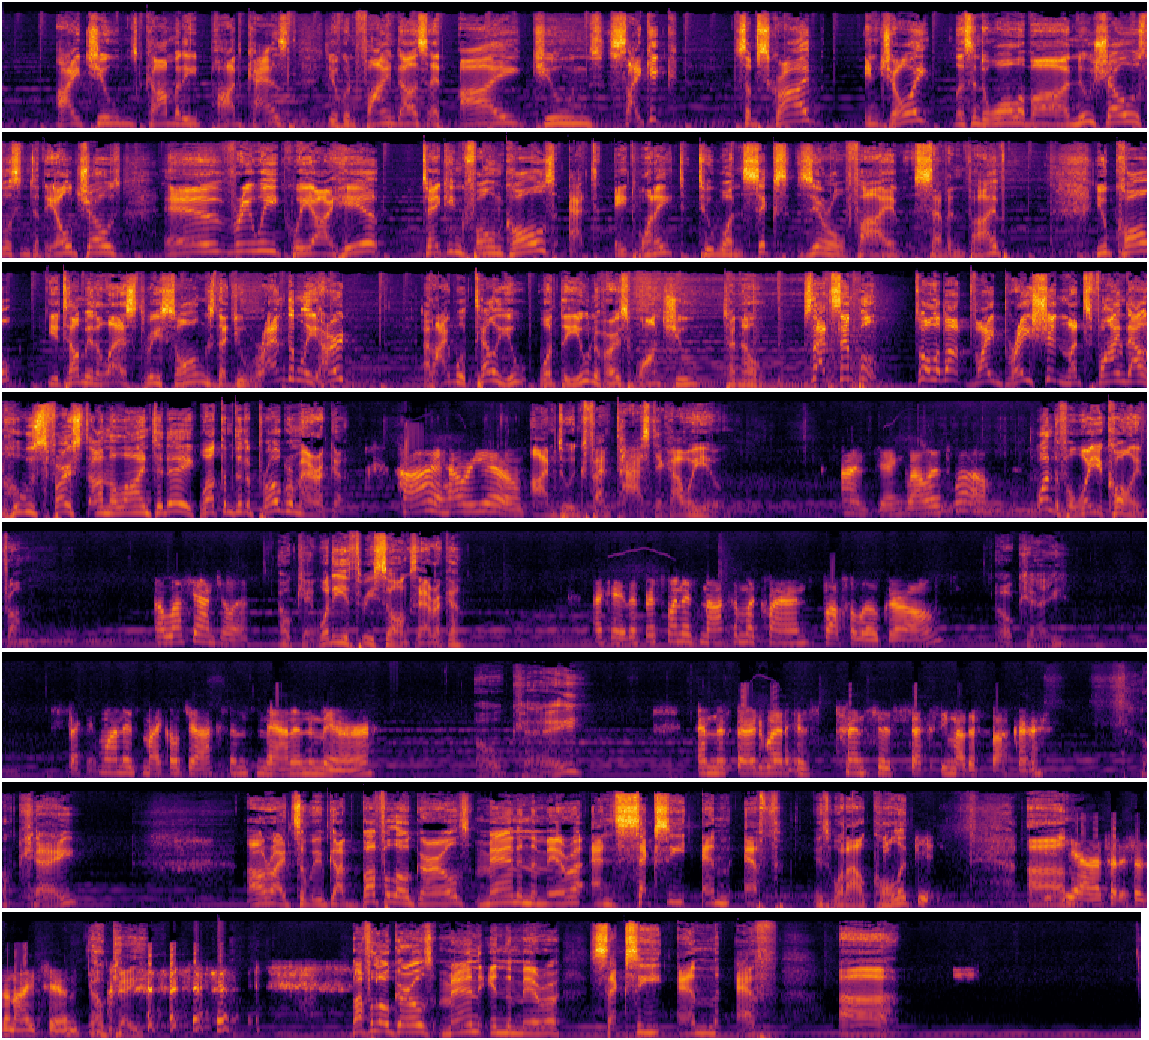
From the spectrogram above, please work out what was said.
iTunes comedy podcast. You can find us at iTunes Psychic. Subscribe, enjoy, listen to all of our new shows, listen to the old shows. Every week we are here taking phone calls at 818 216 0575. You call, you tell me the last three songs that you randomly heard, and I will tell you what the universe wants you to know. It's that simple. It's all about vibration. Let's find out who's first on the line today. Welcome to the program, Erica. Hi, how are you? I'm doing fantastic. How are you? I'm doing well as well. Wonderful. Where are you calling from? Uh, Los Angeles. Okay, what are your three songs, Erica? Okay, the first one is Malcolm McLaren's Buffalo Girls. Okay. Second one is Michael Jackson's Man in the Mirror. Okay. And the third one is Prince's Sexy Motherfucker. Okay. All right, so we've got Buffalo Girls, Man in the Mirror, and Sexy MF is what I'll call it. Um, yeah, that's what it says on iTunes. Okay. Buffalo Girls, Man in the Mirror, Sexy MF. Uh, I-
